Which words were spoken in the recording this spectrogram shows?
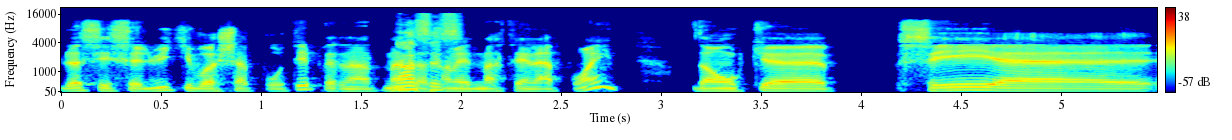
Là, c'est celui qui va chapeauter présentement. ça semble être Martin Lapointe. Donc, euh, c'est. Euh,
